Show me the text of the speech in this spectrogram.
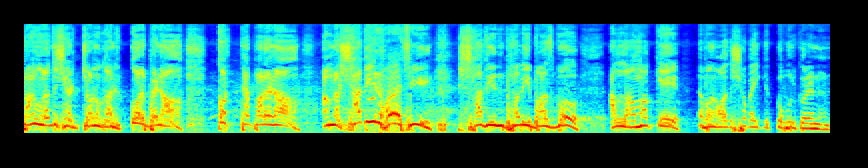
বাংলাদেশের জনগণ করবে না, করতে পারে না। আমরা স্বাধীন হয়েছি, স্বাধীনভাবেই বাঁচবো। আল্লাহ আমাকে এবং আমাদের সবাইকে কবুল করে নেন।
